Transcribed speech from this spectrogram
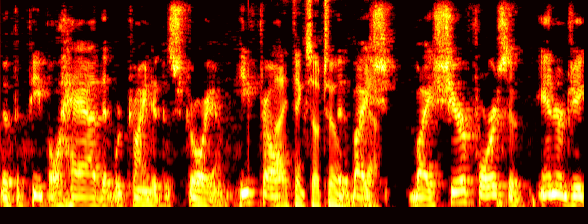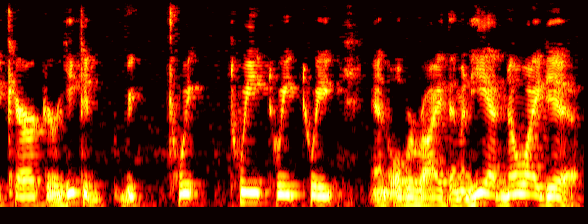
that the people had that were trying to destroy him. He felt I think so too. by yeah. sh- by sheer force of energy, character, he could re- tweet, tweet, tweet, tweet, and override them, and he had no idea.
